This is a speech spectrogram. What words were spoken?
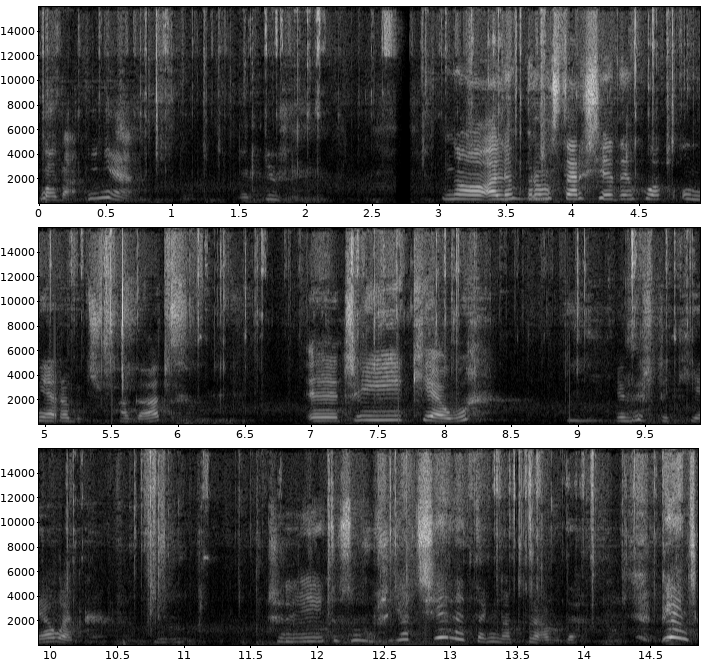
chłopaki nie. Jak już No, ale w Brawl Starsie jeden chłop umie robić szpagat. Yy, czyli kieł. Jest jeszcze kiełek. Czyli to są przyjaciele tak naprawdę. Pięć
